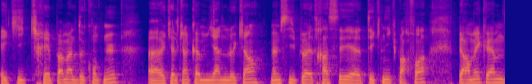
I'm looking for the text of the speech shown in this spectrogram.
et qui créent pas mal de contenu. Euh, Quelqu'un comme Yann Lequin, même s'il peut être assez euh, technique parfois, permet quand même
